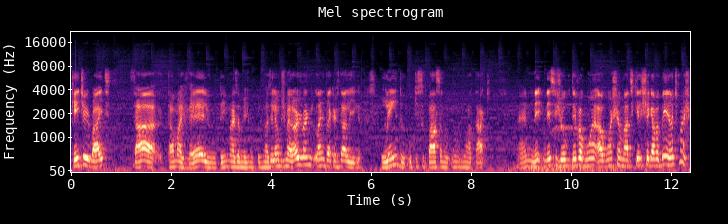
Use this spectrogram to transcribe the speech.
KJ Wright tá, tá mais velho, não tem mais a mesma coisa, mas ele é um dos melhores line- linebackers da liga, lendo o que se passa no, no- no ataque. né? Ne- Nesse jogo teve alguma, algumas chamadas que ele chegava bem antes, mas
